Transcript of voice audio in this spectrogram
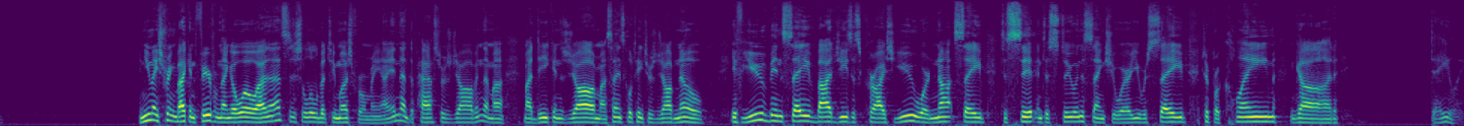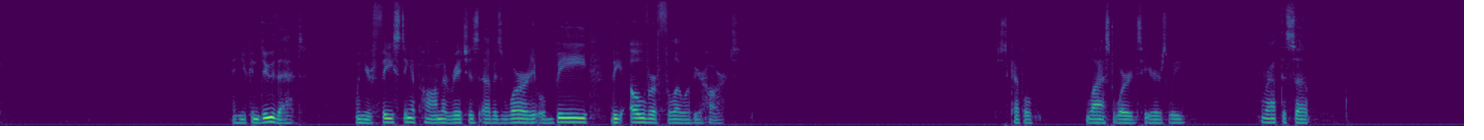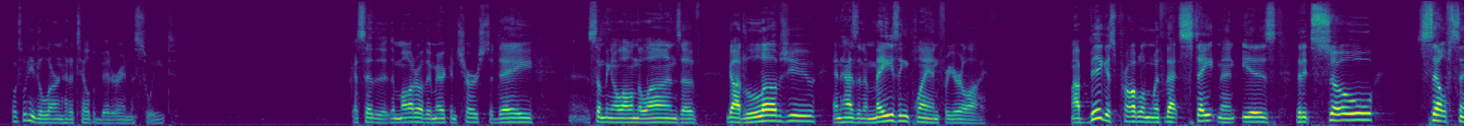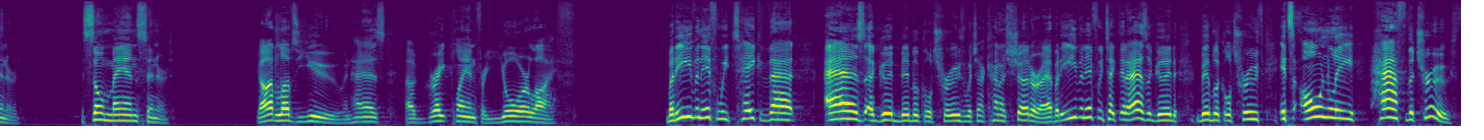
And you may shrink back in fear from that and go, whoa, that's just a little bit too much for me. Isn't that the pastor's job? Isn't that my, my deacon's job, my Sunday school teacher's job? No. If you've been saved by Jesus Christ, you were not saved to sit and to stew in the sanctuary. You were saved to proclaim God daily. And you can do that when you're feasting upon the riches of His Word. It will be the overflow of your heart. Just a couple last words here as we wrap this up. Folks, we need to learn how to tell the bitter and the sweet. Like I said, the, the motto of the American church today uh, something along the lines of God loves you and has an amazing plan for your life. My biggest problem with that statement is that it's so self centered, it's so man centered. God loves you and has a great plan for your life. But even if we take that as a good biblical truth, which I kind of shudder at, but even if we take that as a good biblical truth, it's only half the truth.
